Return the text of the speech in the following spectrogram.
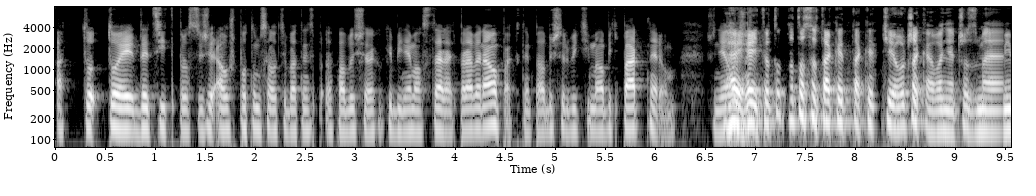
a to, to je decit proste, že a už potom sa o teba ten publisher ako keby nemal starať. Práve naopak, ten publisher by ti mal byť partnerom. Že hej, hej, toto, toto sú také, také tie očakávania, čo sme my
